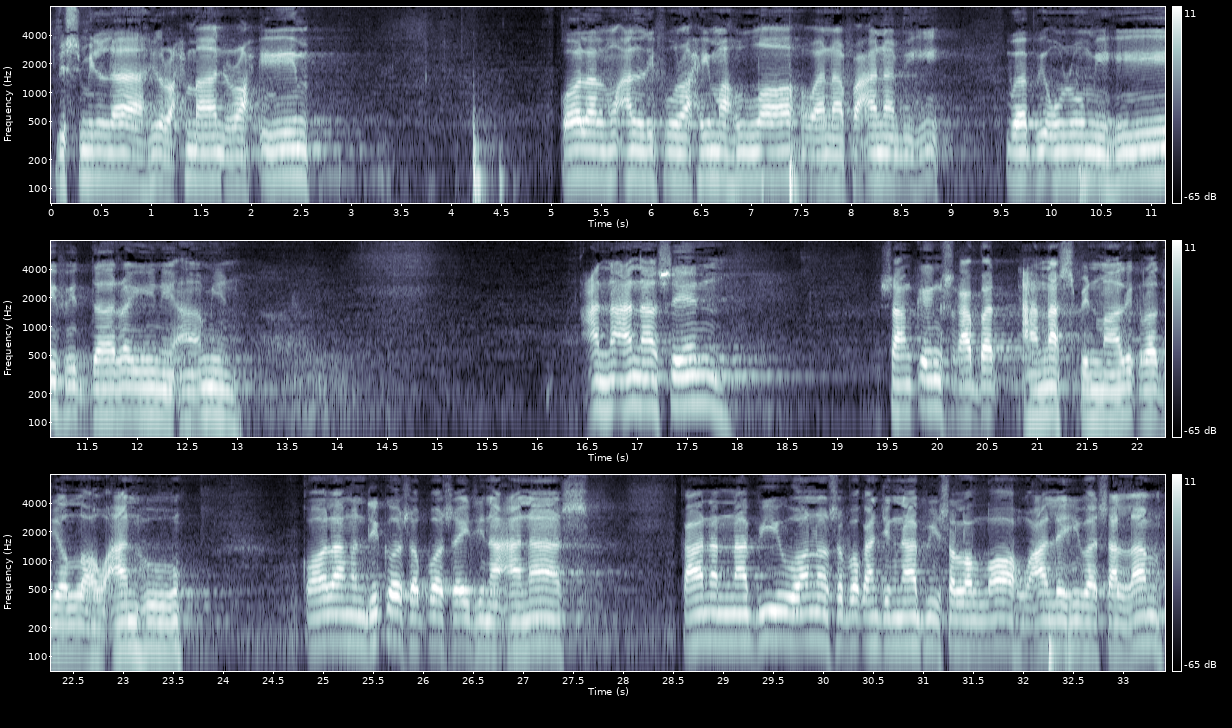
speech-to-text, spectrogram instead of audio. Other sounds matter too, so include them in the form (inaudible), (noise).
Bismillahirrahmanirrahim. Qala al-muallif rahimahullah wa nafa'ana bihi wa bi ulumihi fid dharain amin. An Anasin saking sahabat Anas bin Malik radhiyallahu anhu kala ngendika sapa Sayyidina Anas kanan nabi wana sapa kanjeng nabi sallallahu alaihi wasallam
